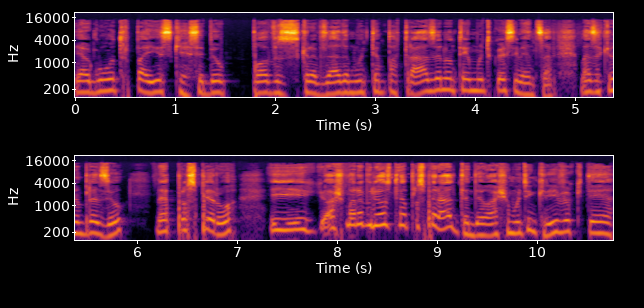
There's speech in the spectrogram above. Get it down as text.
em algum outro país que recebeu povos escravizados há muito tempo atrás, eu não tenho muito conhecimento, sabe? Mas aqui no Brasil, né, prosperou e eu acho maravilhoso que tenha prosperado, entendeu? Eu acho muito incrível que tenha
